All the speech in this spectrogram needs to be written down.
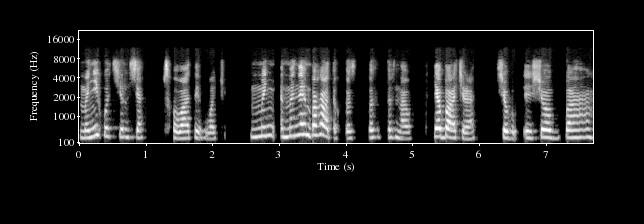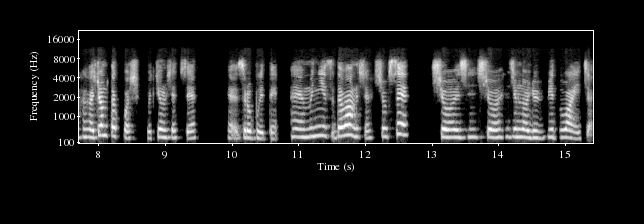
Мені хотілося сховати очі. мене багато хто, знав. Я бачила, що що багатьом також хотілося це е, зробити. Е, мені здавалося, що все, що що зі мною відбувається,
